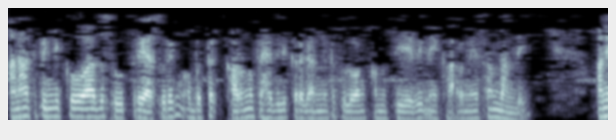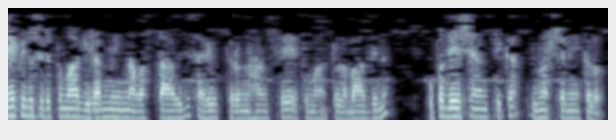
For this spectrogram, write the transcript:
අනාථපිණ්ඩිකෝ ආද සූත්‍රයේ ඇසුරෙන් ඔබට කරුණු පැහැදිලි කරගන්නට පුළුවන්කම තියෙවි මේ කාරණය සම්බන්ධයෙන්. අනේ පිඬු සිටුතුමා ගිලන්ව ඉන්න අවස්ථාවේදී සරියුත්තරුන් වහන්සේ එතුමාට ලබා දෙන උපදේශයන් ටික විමර්ශනය කළොත්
